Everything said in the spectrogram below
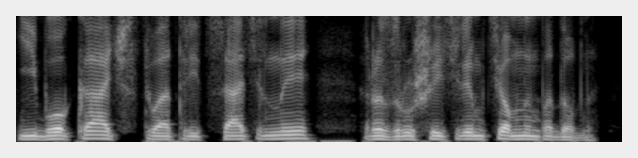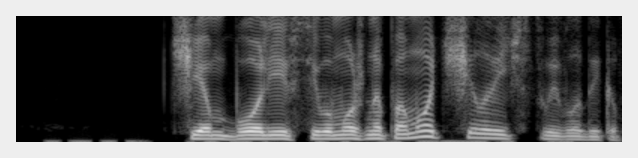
Ибо качества отрицательные разрушителям темным подобны. Чем более всего можно помочь человечеству и владыкам?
